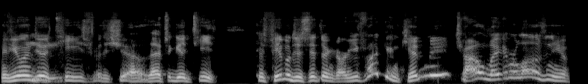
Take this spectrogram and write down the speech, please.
If you want to do mm-hmm. a tease for the show, that's a good tease because people just sit there and go, "Are you fucking kidding me? Child labor laws?" And you,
